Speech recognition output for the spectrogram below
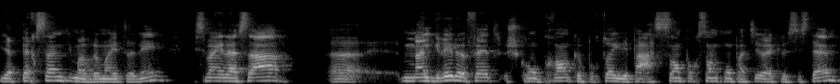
il n'y a personne qui m'a vraiment étonné. Ismaël Assar, euh, malgré le fait, je comprends que pour toi, il n'est pas à 100% compatible avec le système.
